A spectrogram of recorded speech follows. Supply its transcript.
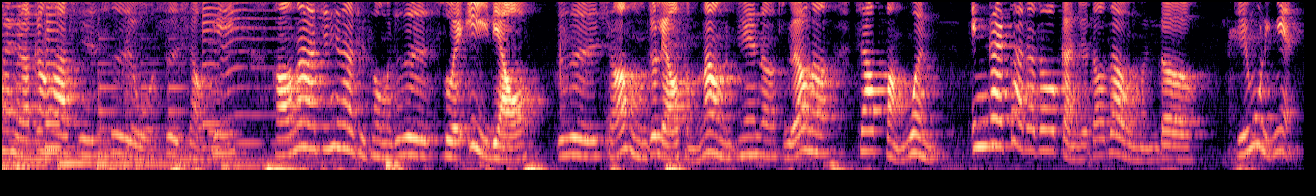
欢迎来到干话实验室，我是小 P。好，那今天呢，其实我们就是随意聊，就是想到什么就聊什么。那我们今天呢，主要呢是要访问，应该大家都感觉到，在我们的节目里面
